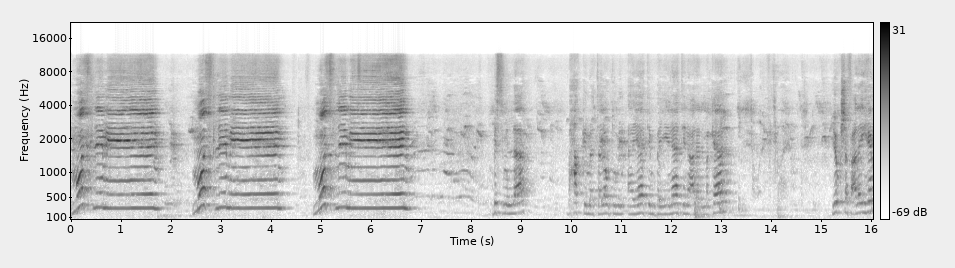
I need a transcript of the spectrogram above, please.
مسلمين. مسلمين. مسلمين. بسم الله. بحق ما تلوت من آيات بينات على المكان يكشف عليهم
